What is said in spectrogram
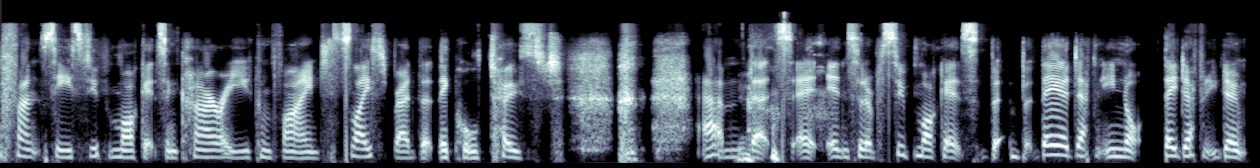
fancy supermarkets in Cairo, you can find sliced bread that they call toast. um, yeah. That's uh, in sort of supermarkets, but, but they are definitely not. They definitely don't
